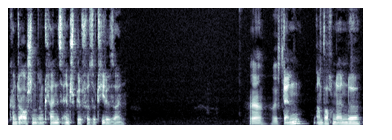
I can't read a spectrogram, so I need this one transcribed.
könnte auch schon so ein kleines Endspiel für Sotil sein. Ja, richtig. Denn am Wochenende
